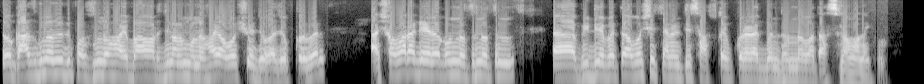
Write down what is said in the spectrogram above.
তো গাছগুলো যদি পছন্দ হয় বা অরিজিনাল মনে হয়, অবশ্যই যোগাযোগ করবেন। আর সবার আগে এরকম নতুন নতুন ভিডিও পেতে অবশ্যই চ্যানেলটি সাবস্ক্রাইব করে রাখবেন। ধন্যবাদ, আসসালামু আলাইকুম।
